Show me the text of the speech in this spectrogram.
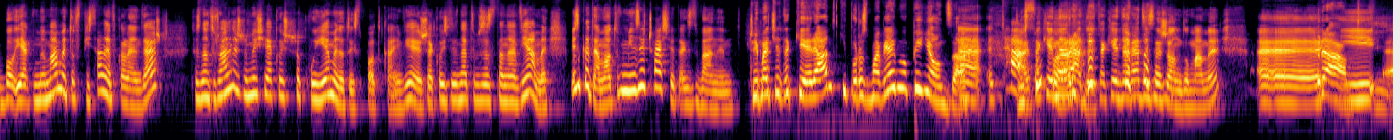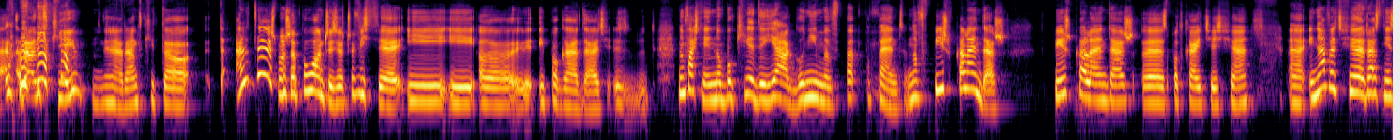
bo jak my mamy to wpisane w kalendarz, to jest naturalne, że my się jakoś szykujemy do tych spotkań, wiesz, jakoś się na tym zastanawiamy. Więc gadamy o tym międzyczasie tak zwanym. Czyli macie takie randki, porozmawiajmy o pieniądzach. E, tak, no takie narady, takie narady Rady Zarządu mamy. E, randki. I, randki. Nie, randki to... Ale też można połączyć oczywiście i, i, i pogadać. No właśnie, no bo kiedy, jak, gonimy w pęd? No wpisz w kalendarz. Wpisz kalendarz, e, spotkajcie się e, i nawet się raz, nie,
